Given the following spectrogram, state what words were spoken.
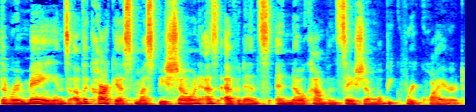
the remains of the carcass must be shown as evidence and no compensation will be required.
